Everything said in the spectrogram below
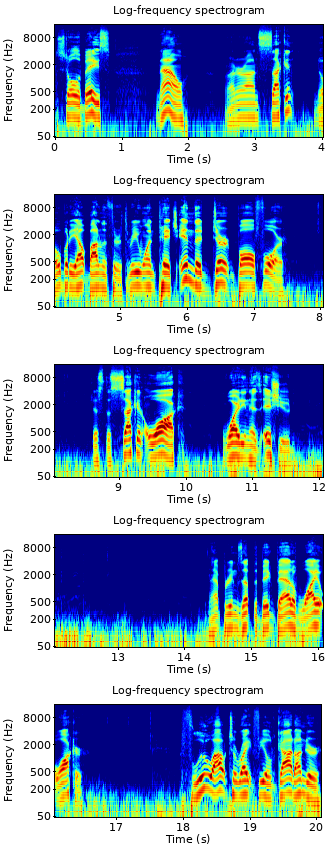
Stole a base. Now, runner on second. Nobody out, bottom of the third. 3 1 pitch in the dirt, ball four. Just the second walk Whiting has issued. That brings up the big bat of Wyatt Walker. Flew out to right field, got under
